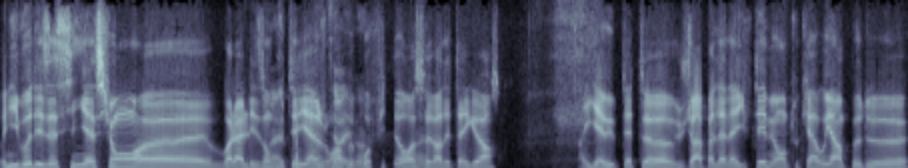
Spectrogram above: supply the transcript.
au niveau des assignations, voilà, les embouteillages ont un peu hein. profité au receveur des Tigers. Il y a eu peut-être, euh, je dirais pas de la naïveté, mais en tout cas, oui, un peu de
